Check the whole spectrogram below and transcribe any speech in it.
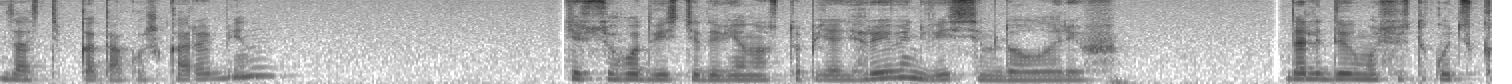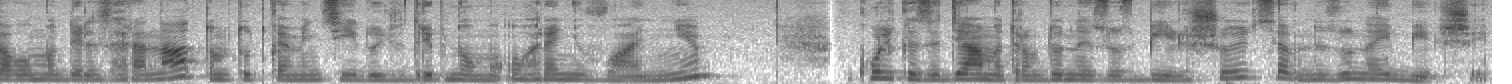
Застібка також карабін. Ті всього 295 гривень 8 доларів. Далі дивимося ось таку цікаву модель з гранатом. Тут камінці йдуть в дрібному огранюванні. Кульки за діаметром донизу збільшуються, внизу найбільший.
